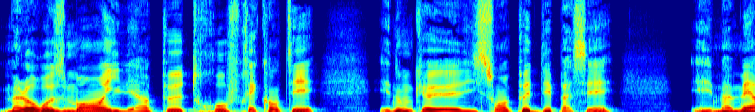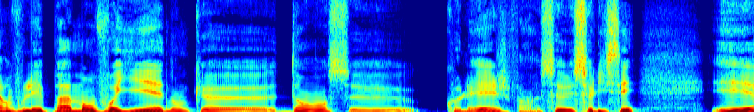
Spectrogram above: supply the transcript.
malheureusement, il est un peu trop fréquenté, et donc ils sont un peu dépassés. Et ma mère voulait pas m'envoyer donc dans ce collège, enfin ce, lycée. Et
